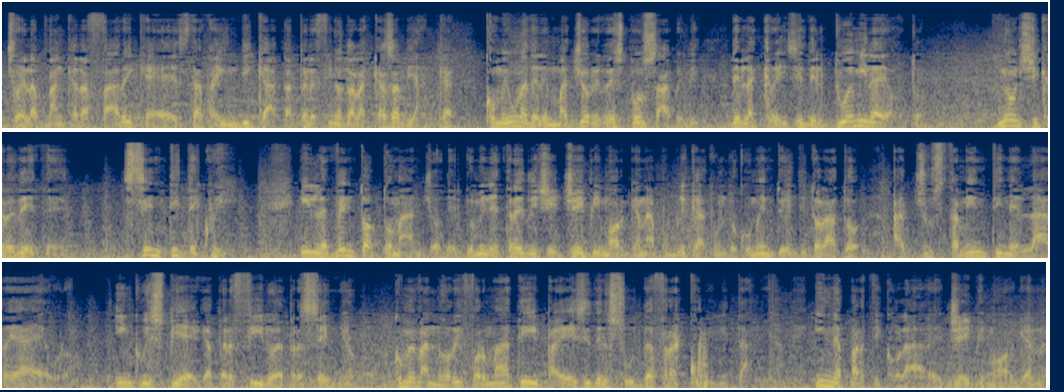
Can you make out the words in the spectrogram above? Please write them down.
cioè la banca d'affari che è stata indicata perfino dalla Casa Bianca come una delle maggiori responsabili della crisi del 2008. Non ci credete? Sentite qui. Il 28 maggio del 2013 JP Morgan ha pubblicato un documento intitolato Aggiustamenti nell'area euro, in cui spiega per filo e per segno come vanno riformati i paesi del sud, fra cui l'Italia. In particolare JP Morgan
